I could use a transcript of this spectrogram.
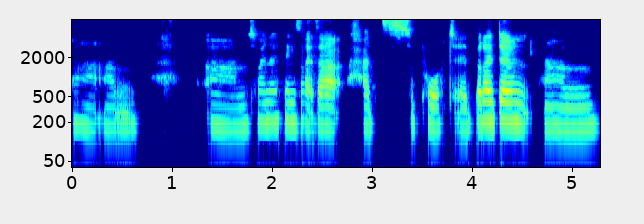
Um, um, so I know things like that had supported, but I don't. Um,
